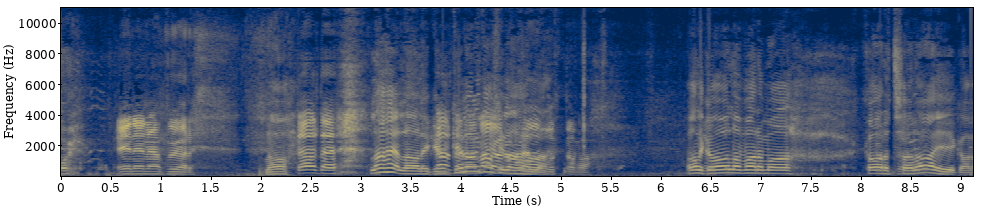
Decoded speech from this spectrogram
Oi. Ei ne enää pyöri. No, Täältä erää. lähellä oli kyllä. Kyllä oli mä tosi lähellä. Alkaa olla varmaan kartsan aika.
